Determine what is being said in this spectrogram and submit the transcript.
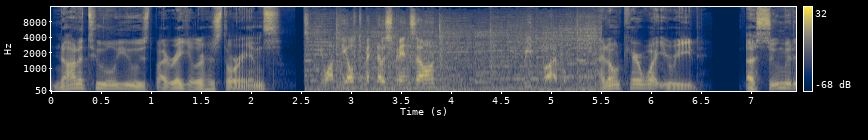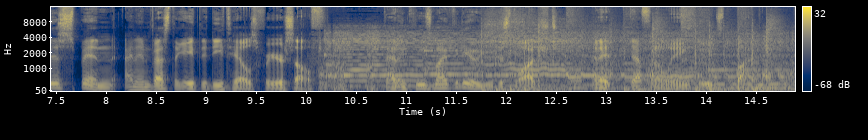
not a tool used by regular historians. You want the ultimate no spin zone? Read the Bible. I don't care what you read. Assume it is spin and investigate the details for yourself. That includes my video you just watched, and it definitely includes the Bible.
